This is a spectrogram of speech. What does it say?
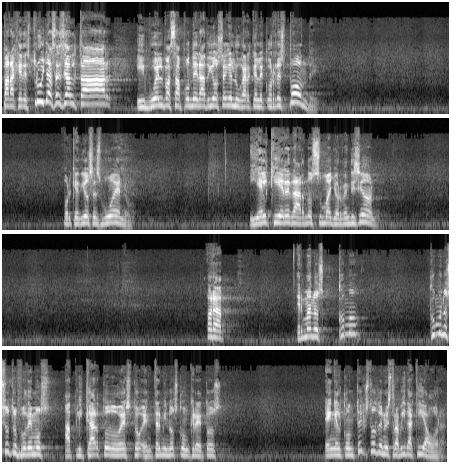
para que destruyas ese altar y vuelvas a poner a Dios en el lugar que le corresponde. Porque Dios es bueno y Él quiere darnos su mayor bendición. Ahora, hermanos, ¿cómo, ¿cómo nosotros podemos aplicar todo esto en términos concretos en el contexto de nuestra vida aquí ahora?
